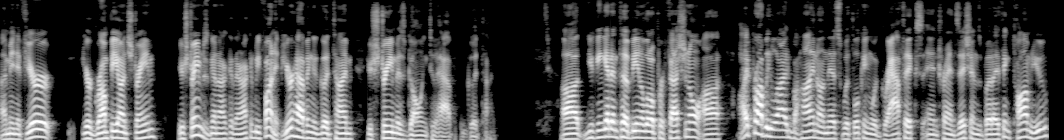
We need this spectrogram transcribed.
I mean, if you're you're grumpy on stream, your stream is gonna they're not gonna be fun. If you're having a good time, your stream is going to have a good time. Uh, you can get into being a little professional. Uh, I probably lag behind on this with looking with graphics and transitions, but I think Tom, you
